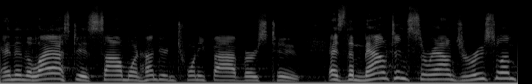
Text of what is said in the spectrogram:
And then the last is Psalm 125, verse 2. As the mountains surround Jerusalem,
